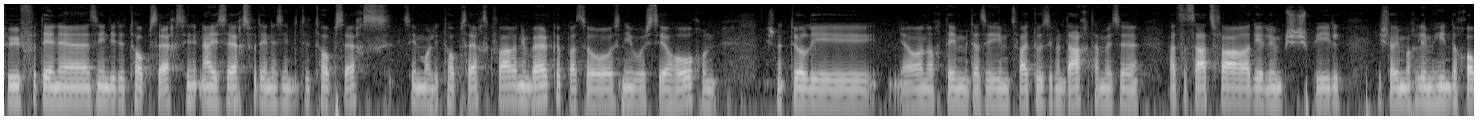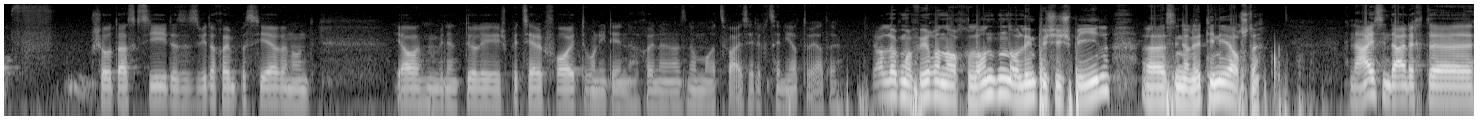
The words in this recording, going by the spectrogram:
fünf von denen sind in der Top 6, nein, sechs von denen sind in der Top 6, sind mal in die Top 6 gefahren im Weltcup. Also das Niveau ist sehr hoch und ist natürlich, ja, nachdem dass ich im 2008 haben müssen, als Ersatzfahrer die Olympischen Spiele, ist da immer ein im Hinterkopf schon das gewesen, dass es wieder passieren könnte. Und ja, ich bin natürlich speziell gefreut, als ich dann können als Nummer 2 selektioniert werden Ja, schauen wir früher nach London, Olympische Spiele, äh, sind ja nicht deine ersten. Nein, sind eigentlich die,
